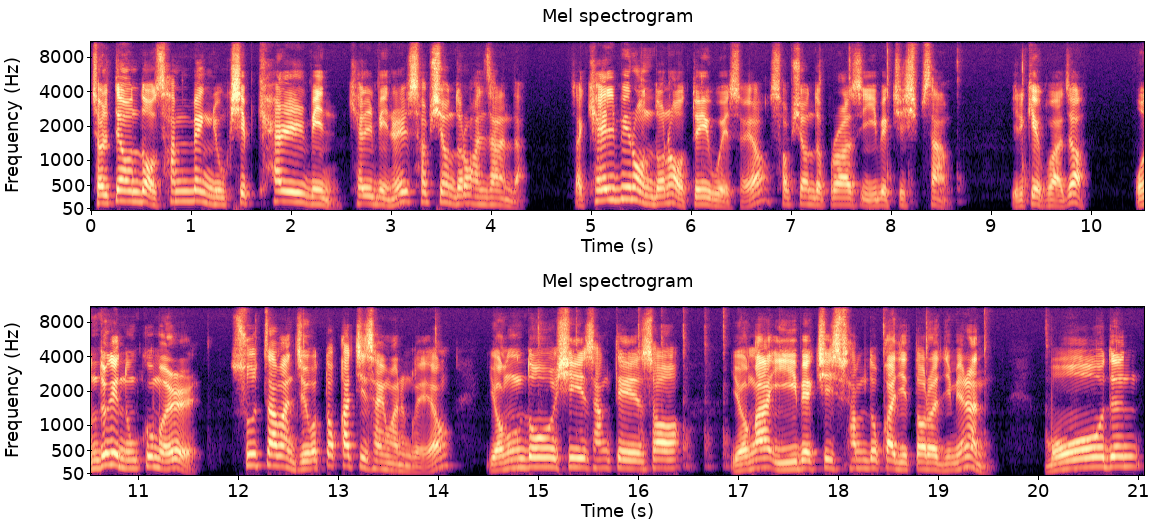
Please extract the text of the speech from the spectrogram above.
절대 온도 360 켈빈, 켈빈을 섭씨 온도로 환산한다. 자, 켈빈 온도는 어떻게 구했어요? 섭씨 온도 플러스 273. 이렇게 구하죠. 온도계 눈금을 숫자만 지고 똑같이 사용하는 거예요. 0도시 상태에서 영하 273도까지 떨어지면 모든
